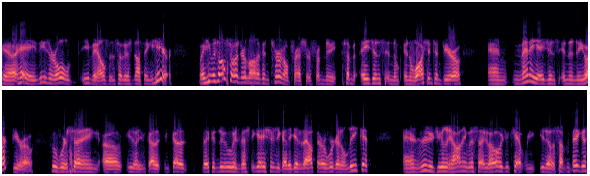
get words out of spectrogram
uh, hey, these are old emails, and so there's nothing here. But he was also under a lot of internal pressure from the some agents in the in the Washington bureau, and many agents in the New York bureau who were saying, uh, you know, you've got to you've got to make a new investigation. You got to get it out there. We're going to leak it. And Rudy Giuliani was saying, "Oh, you can't, you know, something big is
